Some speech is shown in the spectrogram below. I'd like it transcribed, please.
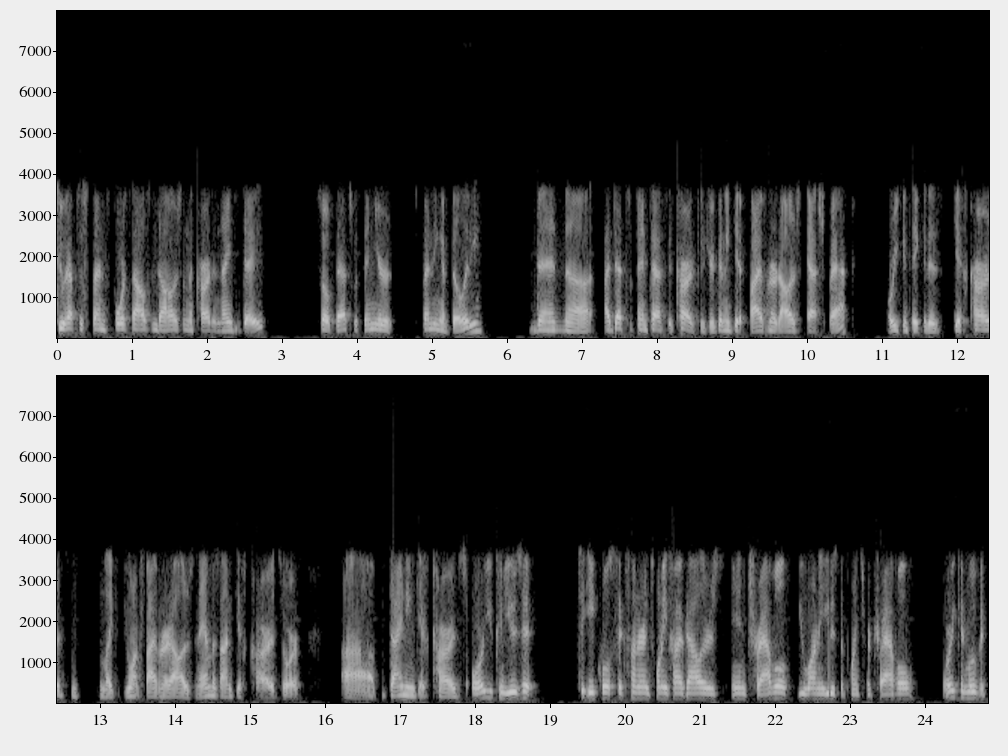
do have to spend four thousand dollars in the card in 90 days. So if that's within your spending ability, then uh, that's a fantastic card because you're going to get $500 cash back, or you can take it as gift cards. And, like if you want $500 in Amazon gift cards or uh, dining gift cards, or you can use it to equal $625 in travel if you want to use the points for travel, or you can move it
